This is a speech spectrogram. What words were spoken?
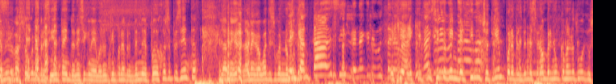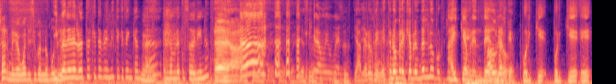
a mí parece. me pasó con la presidenta de Indonesia que me demoró un tiempo en aprenderme después dejó ser presidenta. La, mega, la megawatt y su le carnoputra. encantaba decirle, no que le gustara Es que, más. es que no fue- le siento que invertí más. mucho tiempo en aprenderme ese nombre y nunca más lo tuve que usar, megawatt y su ¿Y cuál era el otro que te aprendiste que te encantaba? ¿El nombre de tu sobrino? Eh, ah, se me fue, se me fue, ya se me Era fue. muy bueno. Ya, pero en fin, este nombre hay que aprenderlo porque tú Hay que aprenderlo Va a durar tiempo. Porque, porque eh,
